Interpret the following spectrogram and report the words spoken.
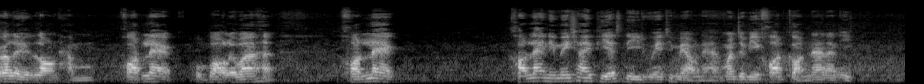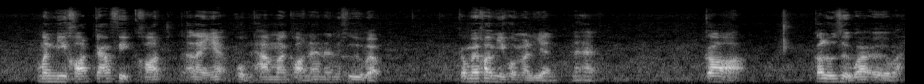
ก็เลยลองทำคอร์สแรก ผมบอกเลยว่าคอร์สแรก คอร์สแรกนี้ไม่ใช่ PSD to HTML นะฮะ มันจะมีคอร์สก่อนหน้านั้นอีก มันมีคอร์สกราฟิกคอร์สอะไรเงี้ย ผมทำมาก่อนหน้านั้นคือแบบ ก็ไม่ค่อยมีคนมาเรียนนะฮะ ก็ก็รู้สึกว่าเออว่ะ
